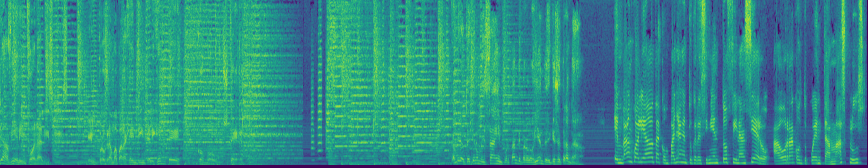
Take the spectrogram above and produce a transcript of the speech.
Ya viene InfoAnálisis, el programa para gente inteligente como usted. Camila, usted tiene un mensaje importante para los oyentes. ¿De qué se trata? En Banco Aliado te acompañan en tu crecimiento financiero. Ahorra con tu cuenta Más Plus,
